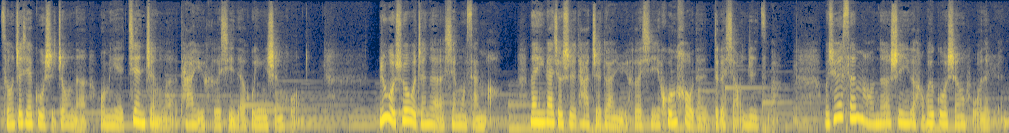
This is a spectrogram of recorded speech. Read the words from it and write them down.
从这些故事中呢，我们也见证了他与荷西的婚姻生活。如果说我真的羡慕三毛，那应该就是他这段与荷西婚后的这个小日子吧。我觉得三毛呢是一个很会过生活的人，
